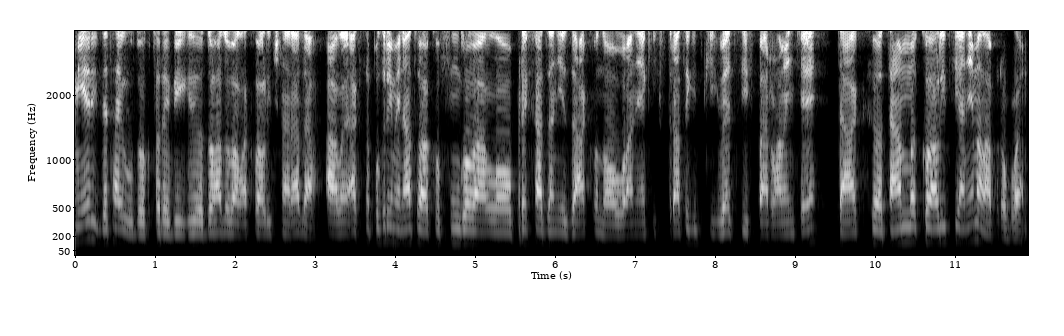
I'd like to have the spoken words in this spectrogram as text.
miery detailu, do ktorej by ich dohadovala koaličná rada. Ale ak sa pozrieme na to, ako fungovalo prechádzanie zákonov a nejakých strategických vecí v parlamente, tak tam koalícia nemala problém.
